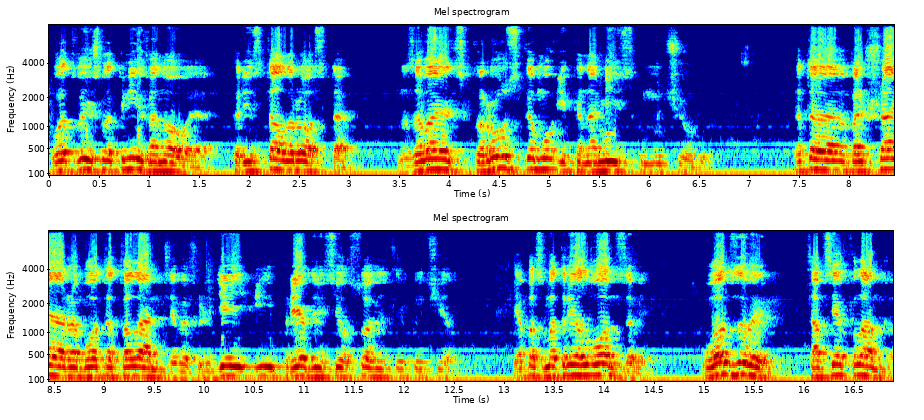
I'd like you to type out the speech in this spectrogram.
Вот вышла книга новая «Кристалл роста». Называется «К русскому экономическому чуду». Это большая работа талантливых людей и, прежде всего, совестливых и честных. Я посмотрел отзывы. Отзывы со всех флангов.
